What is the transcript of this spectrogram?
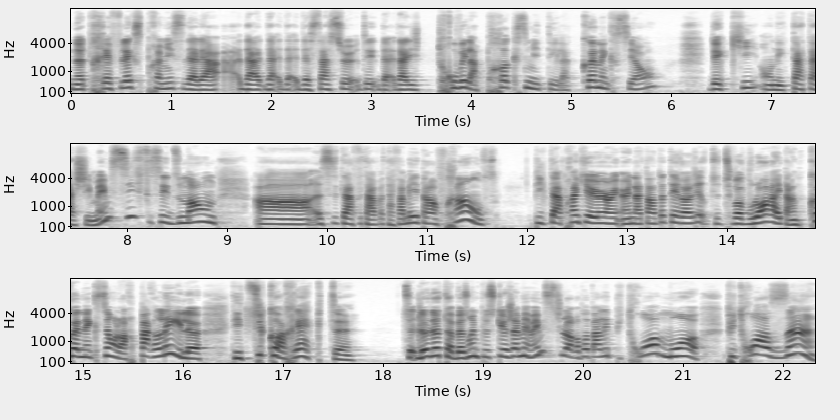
Notre réflexe premier, c'est d'aller trouver la proximité, la connexion de qui on est attaché. Même si c'est du monde, en, si ta, famille est en France, puis que tu apprends qu'il y a eu un, attentat terroriste, tu, vas vouloir être en connexion, leur parler, là. T'es-tu correct? Là, tu as besoin plus que jamais, même si tu leur as pas parlé depuis trois mois, puis trois ans.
